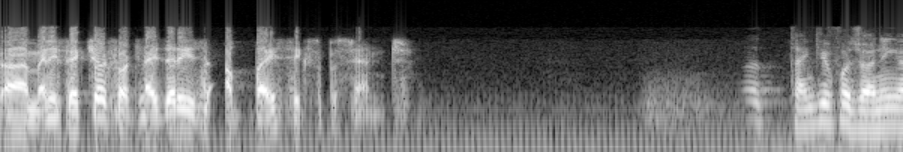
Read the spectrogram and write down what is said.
uh, manufactured fertilizer is up by 6%. Thank you for joining us.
